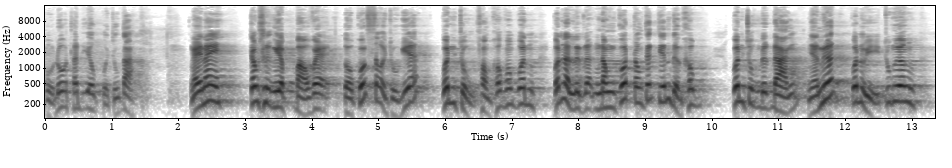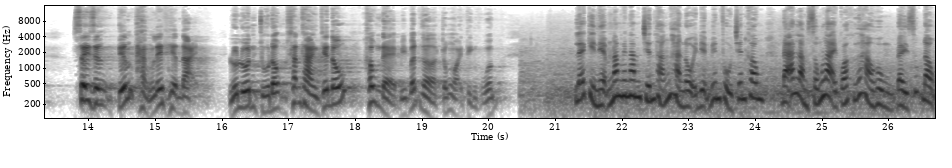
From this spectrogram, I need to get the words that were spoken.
thủ đô thân yêu của chúng ta. Ngày nay, trong sự nghiệp bảo vệ Tổ quốc xã hội chủ nghĩa, quân chủng phòng không không quân vẫn là lực lượng nòng cốt trong tác chiến đường không. Quân chủng được Đảng, Nhà nước, Quân ủy Trung ương xây dựng tiến thẳng lên hiện đại, luôn luôn chủ động sẵn sàng chiến đấu, không để bị bất ngờ trong mọi tình huống. Lễ kỷ niệm 50 năm chiến thắng Hà Nội Điện Biên Phủ trên không đã làm sống lại quá khứ hào hùng đầy xúc động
